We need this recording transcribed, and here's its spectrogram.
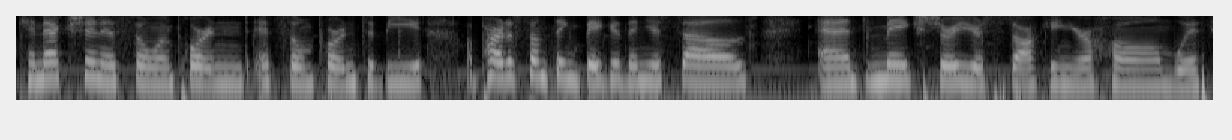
connection is so important. It's so important to be a part of something bigger than yourselves and make sure you're stocking your home with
